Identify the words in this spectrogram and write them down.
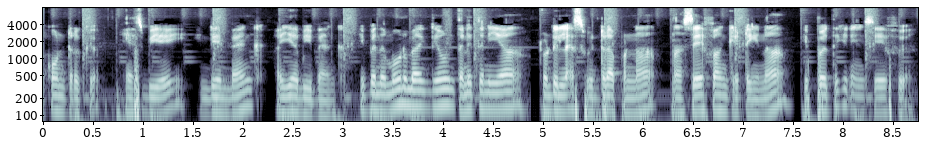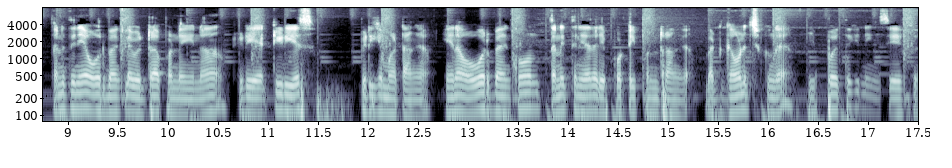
அக்கௌண்ட் இருக்குது SBI Indian bank IRB bank இப்போ இந்த மூணு பேங்க்லையும் தனித்தனியாக டுவெண்ட்டி லேக்ஸ் விட்ரா பண்ணால் நான் சேஃபான்னு கேட்டிங்கன்னா இப்போதைக்கு நீங்கள் சேஃபு தனித்தனியாக ஒரு பேங்க்கில் விட்ரா பண்ணீங்கன்னா டிடி டிடிஎஸ் பிடிக்க மாட்டாங்க. ஏன்னா ஒவ்வொரு பேங்க்கும் தனித்தனியாக தான் ரிப்போர்ட்டிங் பண்ணுறாங்க பட் கவனிச்சுக்கோங்க இப்போதைக்கு நீங்கள் சேஃபு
